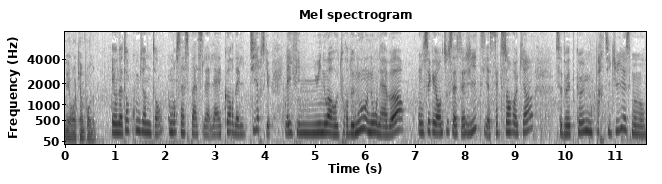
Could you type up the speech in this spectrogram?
les requins pour nous. Et on attend combien de temps? Comment ça se passe? La, la corde, elle tire? Parce que là, il fait une nuit noire autour de nous. Nous, on est à bord. On sait qu'en dessous, ça s'agite. Il y a 700 requins. Ça doit être quand même particulier à ce moment.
